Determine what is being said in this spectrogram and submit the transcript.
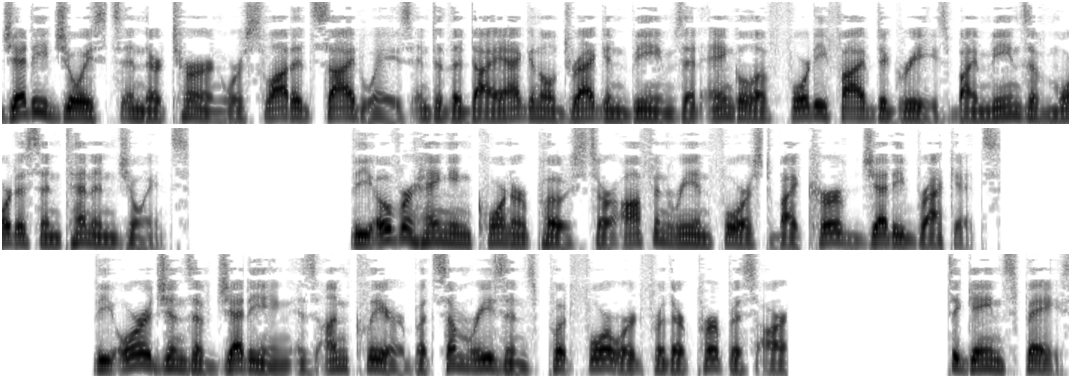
Jetty joists in their turn were slotted sideways into the diagonal dragon beams at angle of 45 degrees by means of mortise and tenon joints. The overhanging corner posts are often reinforced by curved jetty brackets. The origins of jettying is unclear but some reasons put forward for their purpose are to gain space,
